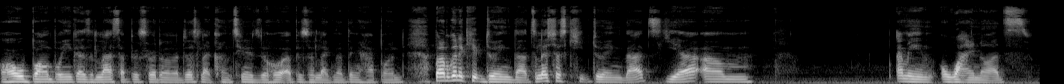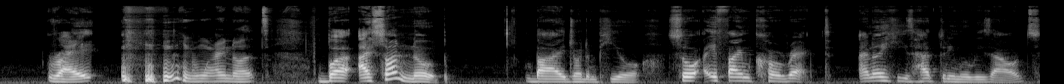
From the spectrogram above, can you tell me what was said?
a whole bump on you guys the last episode, and I just like continued the whole episode like nothing happened. But I'm gonna keep doing that. So let's just keep doing that. Yeah. Um. I mean, why not? Right? why not? But I saw Nope by Jordan Peele. So if I'm correct, I know he's had three movies out.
